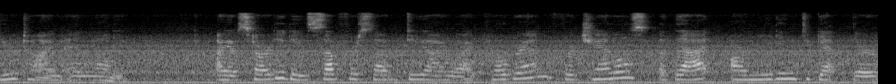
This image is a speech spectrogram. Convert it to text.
you time and money. I have started a sub for sub DIY program for channels that are needing to get their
